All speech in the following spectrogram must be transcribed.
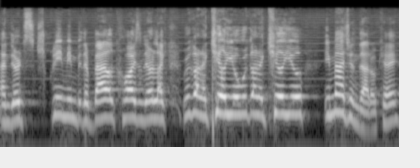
and they're screaming with their battle cries and they're like, We're to kill you, we're to kill you. Imagine that, okay?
